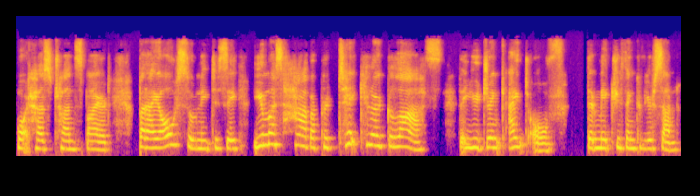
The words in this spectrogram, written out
what has transpired. But I also need to say you must have a particular glass that you drink out of that makes you think of your son.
